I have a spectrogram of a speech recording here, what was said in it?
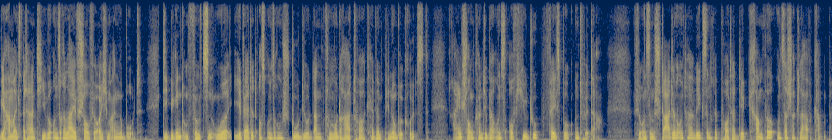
Wir haben als Alternative unsere Live-Show für euch im Angebot. Die beginnt um 15 Uhr. Ihr werdet aus unserem Studio dann von Moderator Kevin Pino begrüßt. Reinschauen könnt ihr bei uns auf YouTube, Facebook und Twitter. Für uns im Stadion unterwegs sind Reporter Dirk Krampe und Sascha Klavekamp.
